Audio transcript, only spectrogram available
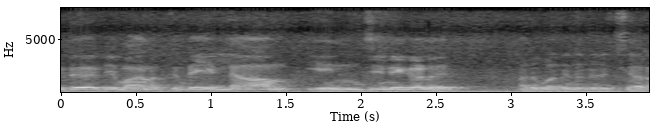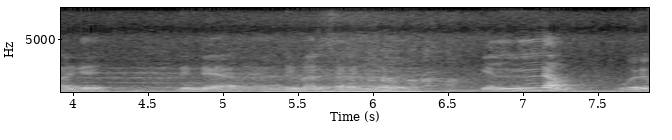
ഇത് വിമാനത്തിന്റെ എല്ലാം എൻജിനുകൾ അതുപോലെ തന്നെ ഇതിന്റെ ചിറക് ഇതിന്റെ റിവർ ചിറകുകൾ എല്ലാം ഒരു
